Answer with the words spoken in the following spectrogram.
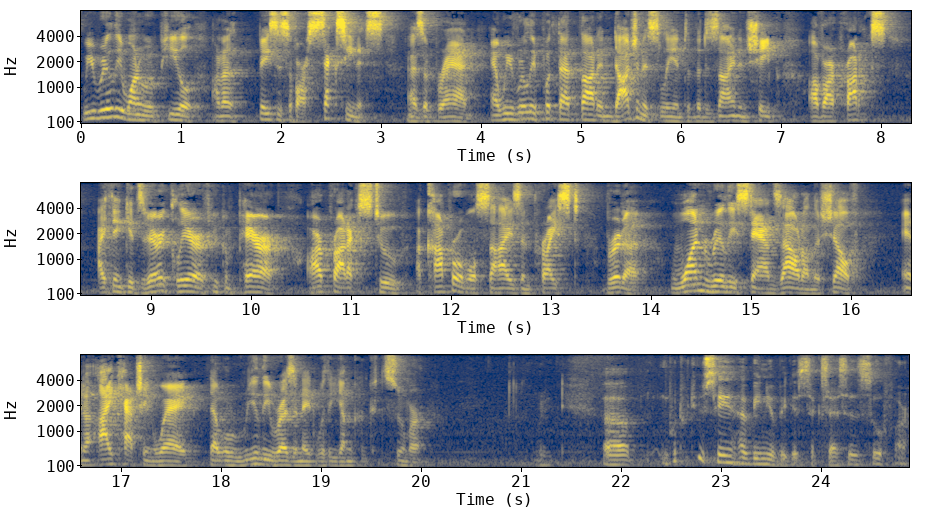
We really want to appeal on a basis of our sexiness as a brand, and we really put that thought endogenously into the design and shape of our products. I think it's very clear if you compare our products to a comparable size and priced Brita, one really stands out on the shelf in an eye catching way that will really resonate with a younger consumer. Right. Uh, what would you say have been your biggest successes so far?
